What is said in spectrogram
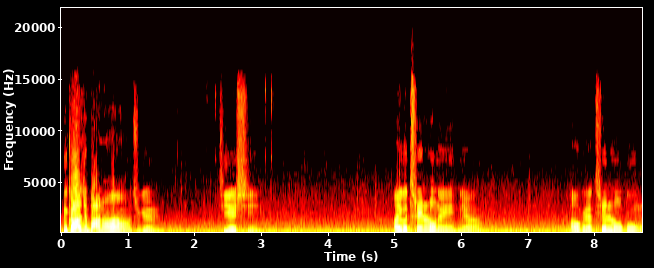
그니까 아직 많아 지금. DLC 아 이거 트레일러네 그냥. 어 그냥 트레일러고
